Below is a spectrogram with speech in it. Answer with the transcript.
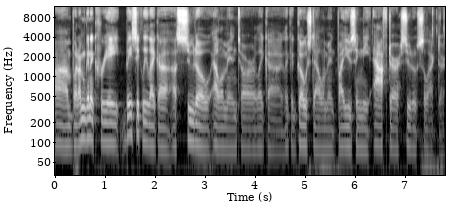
Um, but I'm going to create basically like a, a, pseudo element or like a like a ghost element by using the after pseudo selector.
